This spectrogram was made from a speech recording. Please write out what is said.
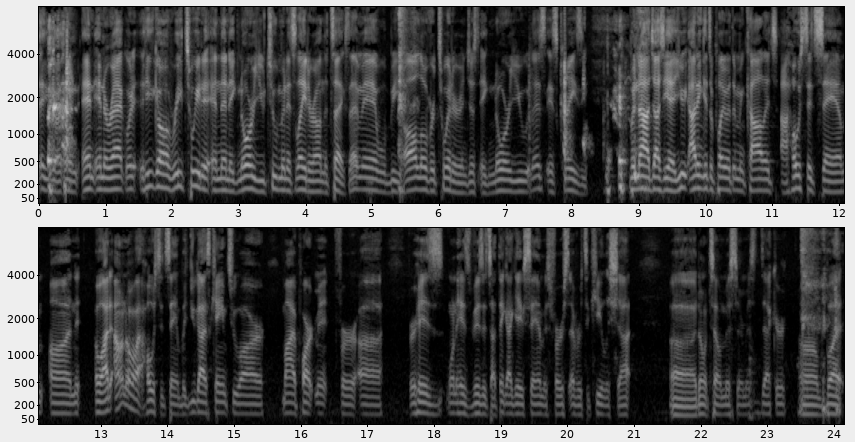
and, and, interact with it. He's gonna retweet it and then ignore you two minutes later on the text. That man will be all over Twitter and just ignore you. This is crazy. but nah, Josh, yeah, you. I didn't get to play with him in college. I hosted Sam on. Oh, I, I don't know if I hosted Sam, but you guys came to our my apartment for uh for his one of his visits. I think I gave Sam his first ever tequila shot. Uh, don't tell Mr. and Mrs. Decker. Um, but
